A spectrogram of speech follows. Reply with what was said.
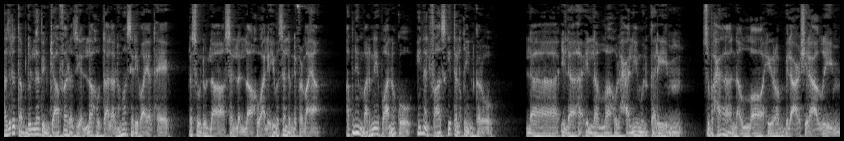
حضرت عبداللہ بن جعفر رضی اللہ تعالیٰ نما سے روایت ہے۔ رسول اللہ صلی اللہ علیہ وسلم نے فرمایا، اپنے مرنے والوں کو ان الفاظ کی تلقین کرو۔ لا الہ الا اللہ الحلیم الكریم سبحان اللہ رب العرش العظیم۔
